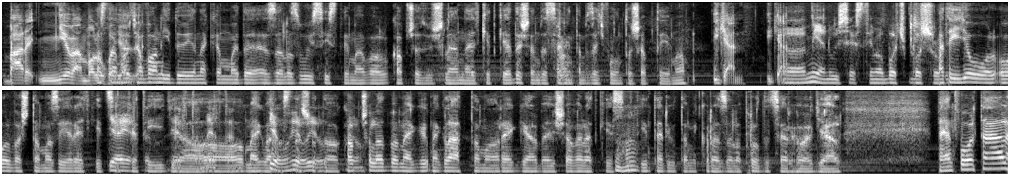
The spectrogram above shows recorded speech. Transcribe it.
bár nyilvánvaló, Aztán, hogy... ez... van idője nekem majd ezzel az új szisztémával kapcsolatos lenne egy-két kérdésem, de szerintem ez egy fontosabb téma. Igen, igen. Uh, milyen új szisztéma? Bocs, bocs. Hát így ol, olvastam azért egy-két cikket ja, értem, így értem, a, értem. a megválasztásoddal kapcsolatban, meg, meg láttam a reggelbe is a veled készült uh-huh. interjút, amikor azzal a producer hölgyel bent voltál,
